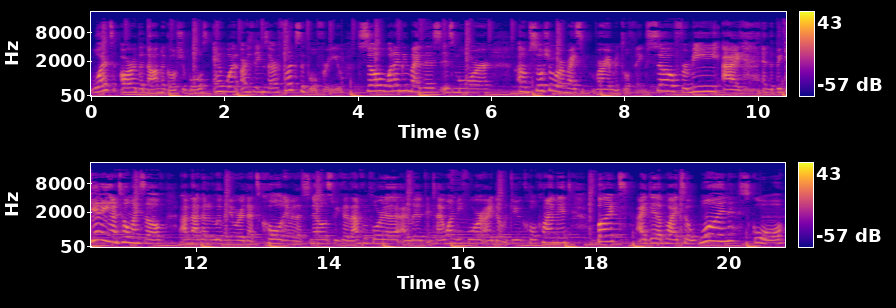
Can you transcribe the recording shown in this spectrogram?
what are the non-negotiables and what are things that are flexible for you. So what I mean by this is more um, social or environmental things. So for me, I, in the beginning, I told myself I'm not gonna live anywhere that's cold, anywhere that snows because I'm from Florida. I lived in Taiwan before. I don't do cold climate, but I did apply to one school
